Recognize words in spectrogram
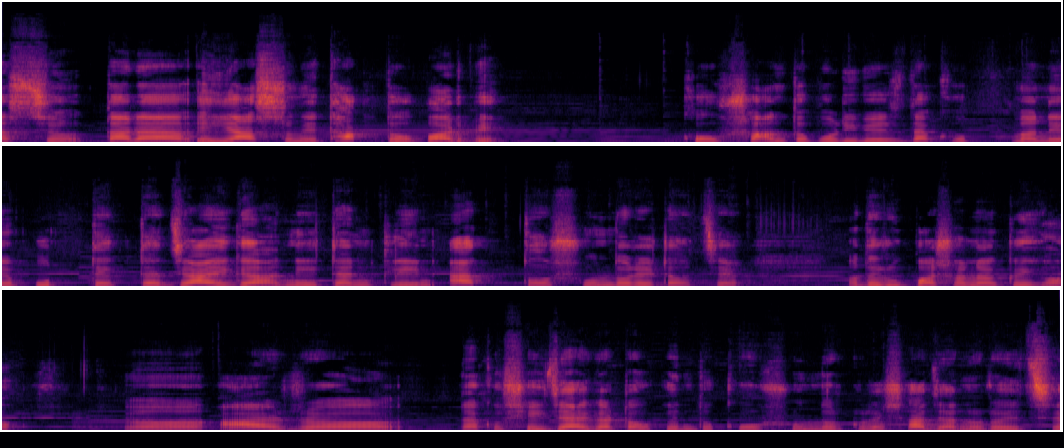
আসছো, তারা এই আশ্রমে থাকতেও পারবে। খুব শান্ত পরিবেশ। দেখো মানে প্রত্যেকটা জায়গা নিট অ্যান্ড ক্লিন এত সুন্দর। এটা হচ্ছে ওদের উপাসনা গৃহ। আর দেখো সেই জায়গাটাও কিন্তু খুব সুন্দর করে সাজানো রয়েছে।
